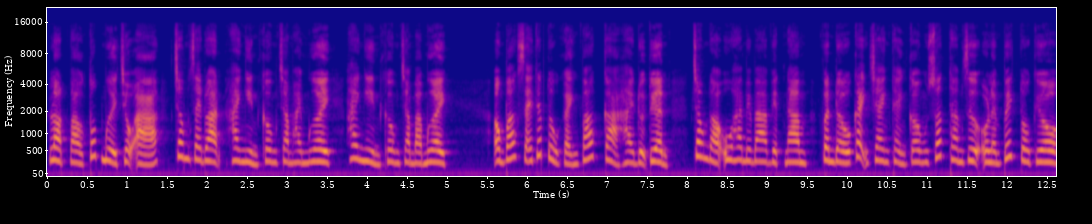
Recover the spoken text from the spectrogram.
lọt vào top 10 châu Á trong giai đoạn 2020-2030. Ông Park sẽ tiếp tục gánh vác cả hai đội tuyển, trong đó U23 Việt Nam phấn đấu cạnh tranh thành công suất tham dự Olympic Tokyo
